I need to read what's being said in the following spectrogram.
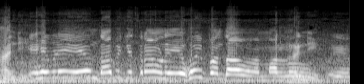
ਹਾਂਜੀ। ਕਿਸੇ ਵੇਲੇ ਇਹ ਹੁੰਦਾ ਵੀ ਜਿਸ ਤਰ੍ਹਾਂ ਹੁਣ ਇਹੋ ਹੀ ਬੰਦਾ ਮੰਨ ਲਓ। ਇਹ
